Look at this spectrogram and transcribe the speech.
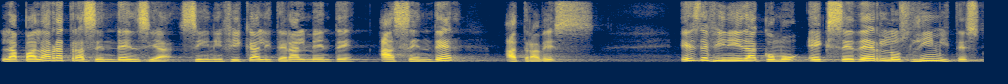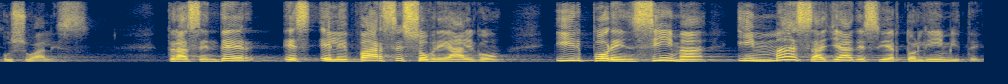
La palabra trascendencia significa literalmente ascender a través. Es definida como exceder los límites usuales. Trascender es elevarse sobre algo, ir por encima y más allá de cierto límite.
